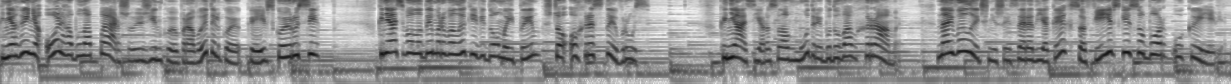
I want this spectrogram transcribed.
Княгиня Ольга була першою жінкою-правителькою Київської Русі. Князь Володимир Великий відомий тим, що охрестив Русь. Князь Ярослав Мудрий будував храми, найвеличніший серед яких Софіївський собор у Києві.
